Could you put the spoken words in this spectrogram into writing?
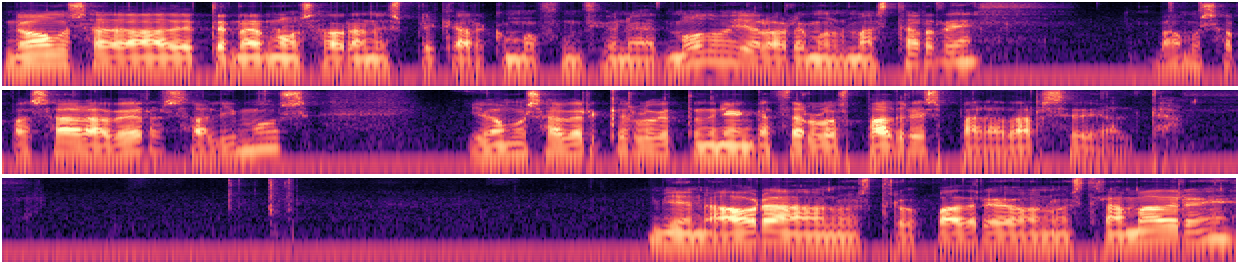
No vamos a detenernos ahora en explicar cómo funciona Edmodo, ya lo haremos más tarde. Vamos a pasar a ver, salimos y vamos a ver qué es lo que tendrían que hacer los padres para darse de alta. Bien, ahora a nuestro padre o a nuestra madre,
